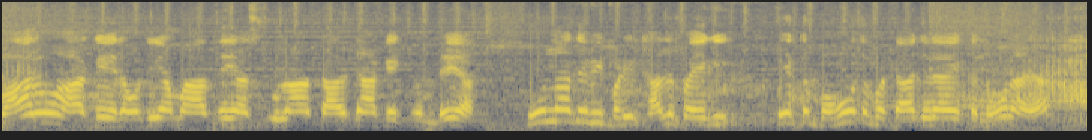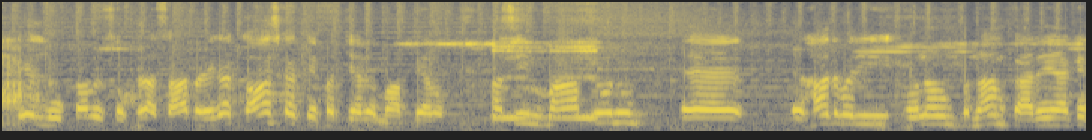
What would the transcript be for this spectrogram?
ਬਾਹਰੋਂ ਆ ਕੇ ਰੌਂਡੀਆਂ ਮਾਰਦੇ ਆ, ਸਕੂਲਾਂ, ਕਾਲਜਾਂ ਆ ਕੇ ਘੁੰਮਦੇ ਆ, ਉਹਨਾਂ ਤੇ ਵੀ ਬੜੀ ਠੱਲ ਪਏਗੀ। ਇੱਕ ਬਹੁਤ ਵੱਡਾ ਜਿਹੜਾ ਇਹ ਕਾਨੂੰਨ ਆਇਆ, ਇਹ ਲੋਕਾਂ ਨੂੰ ਸੁਖਰਾ ਸਾਹ ਮਿਲੇਗਾ, ਖਾਸ ਕਰਕੇ ਬੱਚਿਆਂ ਦੇ ਮਾਪਿਆਂ ਨੂੰ। ਅਸੀਂ ਮਾਪਿਆਂ ਨੂੰ ਹਰ ਵਾਰੀ ਉਹਨਾਂ ਨੂੰ ਬਦਨਾਮ ਕਰ ਰਹੇ ਆ ਕਿ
